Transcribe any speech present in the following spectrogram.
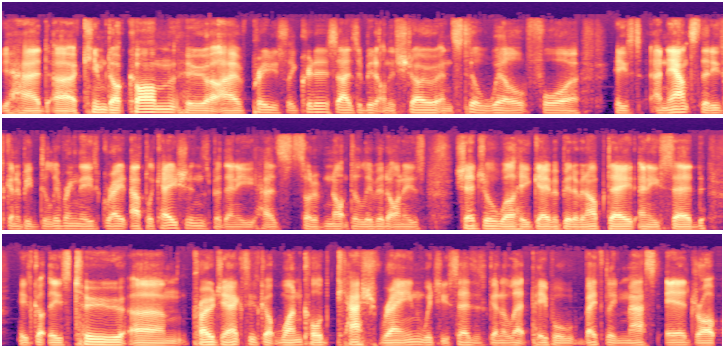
You had uh, Kim Dotcom, who I've previously criticized a bit on the show and still will for he's announced that he's going to be delivering these great applications, but then he has sort of not delivered on his schedule. Well, he gave a bit of an update and he said he's got these two um, projects. He's got one called Cash Rain, which he says is going to let people basically mass airdrop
